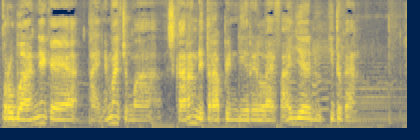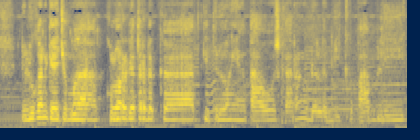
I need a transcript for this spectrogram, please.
perubahannya kayak ah ini mah cuma sekarang diterapin di real life aja gitu kan. Dulu kan kayak cuma keluarga terdekat gitu doang yang tahu, sekarang udah lebih ke publik.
